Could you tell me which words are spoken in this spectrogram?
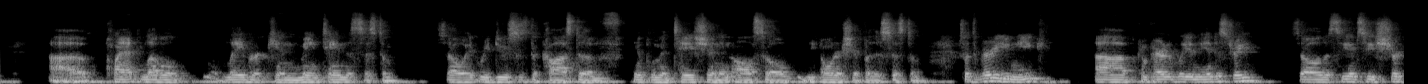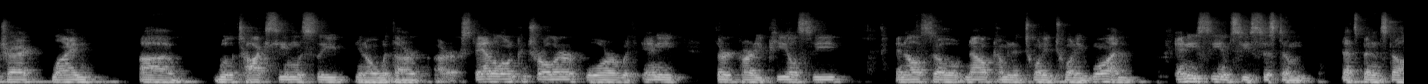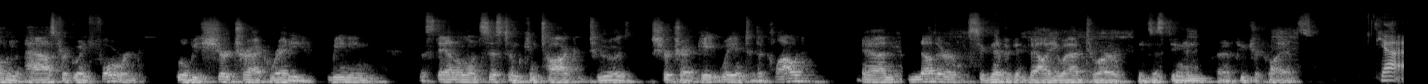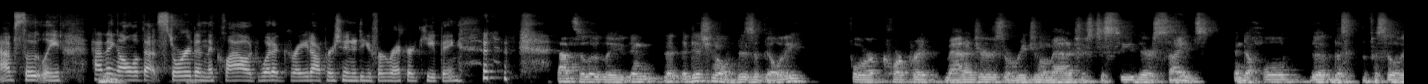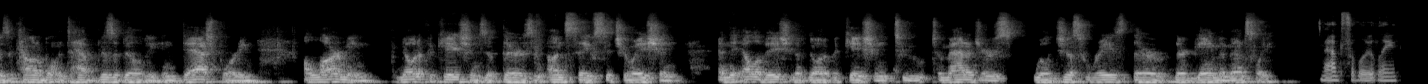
uh, plant level labor can maintain the system. So it reduces the cost of implementation and also the ownership of the system. So it's very unique uh, comparatively in the industry. So the CMC SureTrack line uh, will talk seamlessly, you know, with our, our standalone controller or with any third-party PLC. And also now coming in 2021, any CMC system that's been installed in the past or going forward will be SureTrack ready, meaning the standalone system can talk to a SureTrack gateway into the cloud and another significant value add to our existing and uh, future clients. Yeah, absolutely. Having mm all of that stored in the cloud, what a great opportunity for record keeping. absolutely. And additional visibility for corporate managers or regional managers to see their sites and to hold the, the, the facilities accountable and to have visibility and dashboarding alarming notifications if there's an unsafe situation and the elevation of notification to to managers will just raise their their game immensely absolutely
